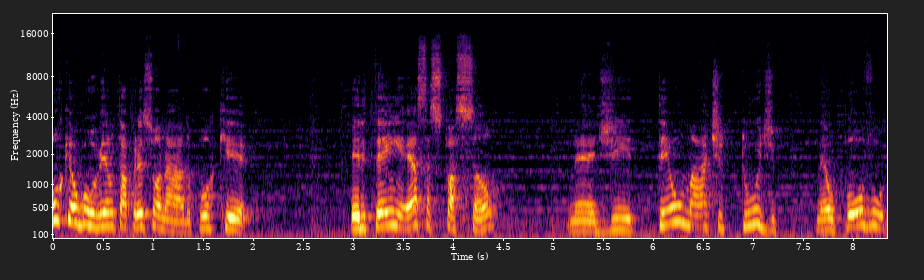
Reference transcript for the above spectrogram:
Por que o governo está pressionado? Porque ele tem essa situação né, de ter uma atitude, né, o povo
